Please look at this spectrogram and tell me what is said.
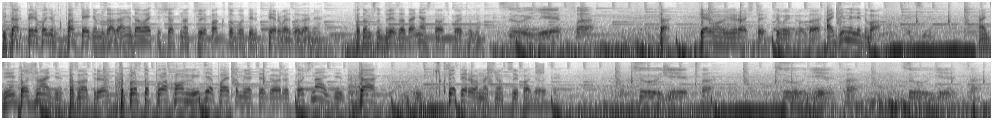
Итак, переходим к последнему заданию. Давайте сейчас на Цуефа, кто выберет первое задание. Потому что две задания осталось, поэтому. Цуефа. Так, первым выбираешь ты. Ты выиграл, да? Один или два? Один. Один? Точно один? Посмотрю. Ты просто в плохом виде, поэтому я тебе говорю, точно один? Так, кто первым начнет? Цуефа делайте. Цуефа. Цуефа. Цуефа.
